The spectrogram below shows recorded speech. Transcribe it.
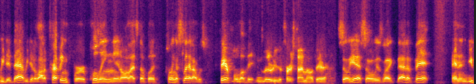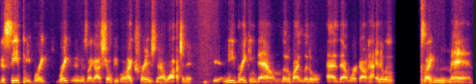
we did that. We did a lot of prepping for pulling and all that stuff, but pulling a sled, I was fearful of it. Literally the first time out there. So yeah, so it was like that event, and then you could see me break break. It was like I show people, and I cringe now watching it. Me breaking down little by little as that workout happened, and it was, like, man,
